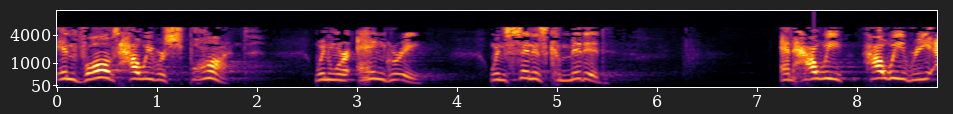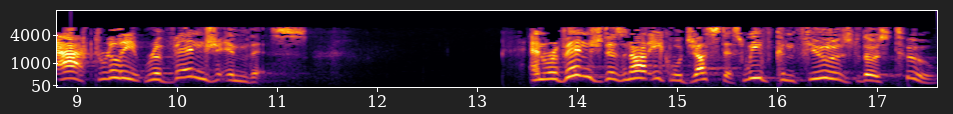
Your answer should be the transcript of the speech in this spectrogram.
involves how we respond when we're angry, when sin is committed. and how we, how we react, really revenge in this. And revenge does not equal justice. We've confused those two.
